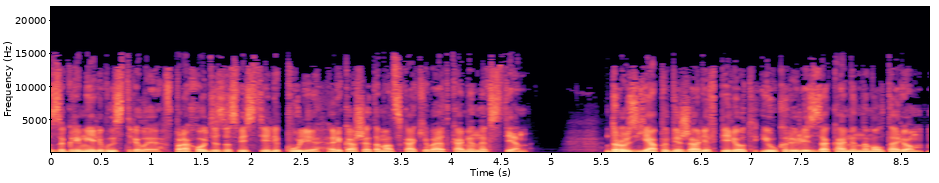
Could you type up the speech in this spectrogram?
Загремели выстрелы, в проходе засвистели пули, рикошетом отскакивая от каменных стен. Друзья побежали вперед и укрылись за каменным алтарем.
